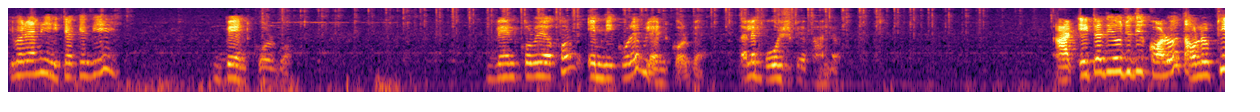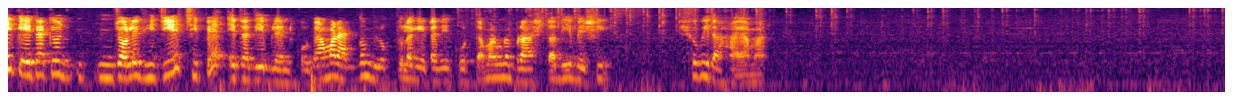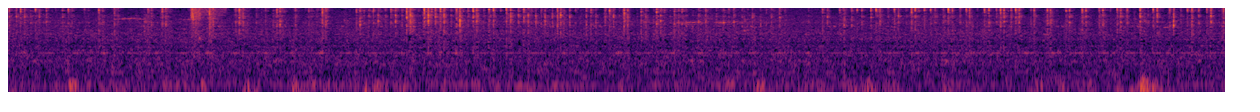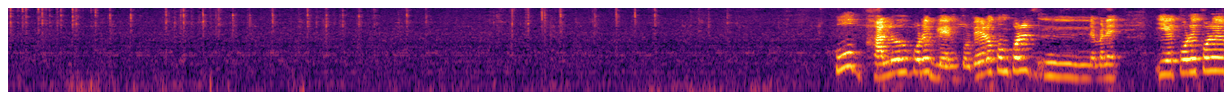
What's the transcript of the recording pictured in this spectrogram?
এবারে আমি এটাকে দিয়ে ব্লেন্ড করব। ব্লেন্ড করবে যখন, এমনি করে ব্লেন্ড করবে। তাহলে বসবে ভালো। আর এটা দিয়েও যদি করো, তাহলে ঠিক এটাকেও জলে ভিজিয়ে চিপে এটা দিয়ে ব্লেন্ড করবে। আমার একদম বিরক্ত লাগে এটা দিয়ে করতে। আমার মনে ব্রাশটা দিয়ে বেশি সুবিধা হয় আমার খুব ভালো করে ব্লেন্ড করবে। এরকম করে মানে ইয়ে করে করে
